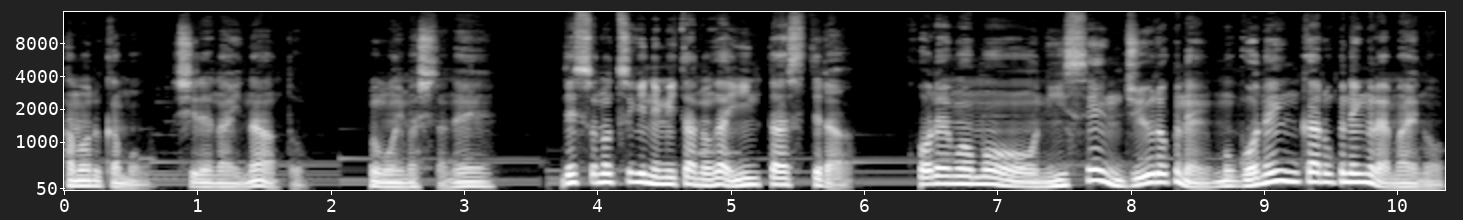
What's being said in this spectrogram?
ハマるかもしれないなと思いましたね。で、その次に見たのがインターステラー。これももう2016年、もう5年か6年ぐらい前の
